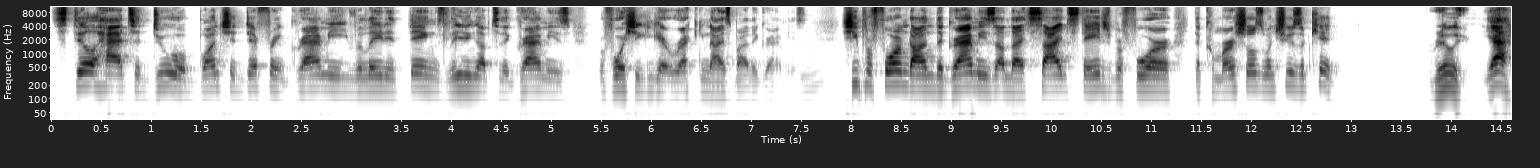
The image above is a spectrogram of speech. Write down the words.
still had to do a bunch of different Grammy related things leading up to the Grammys before she can get recognized by the Grammys. She performed on the Grammys on that side stage before the commercials when she was a kid. Really? Yeah.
